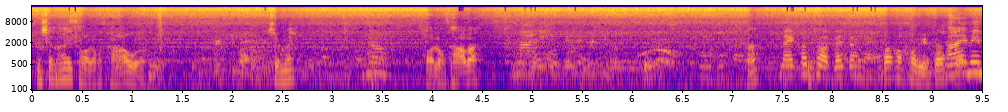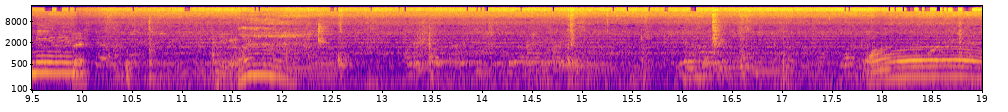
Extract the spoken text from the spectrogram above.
ไม่ใช่ให้ถอดรองเท้าเหรอ ใช่ไหมถอดรองเท้าป่ะฮะไหนเขาถอดไว้ตรงไหนก็เขาเขาเห็นก็ถไม่อดไม่มีไม่มี เนี่ยอ่าว้าว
